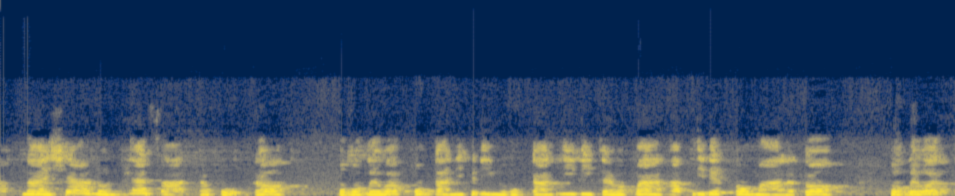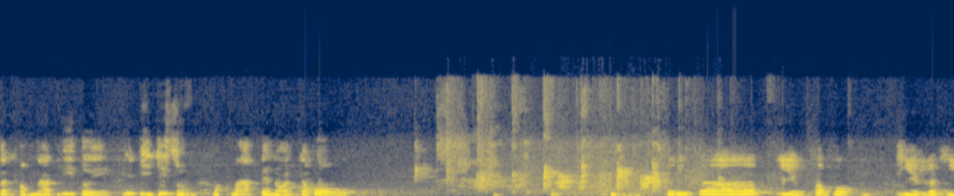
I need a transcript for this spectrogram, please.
ครับ นายชานนท์แพทย์ศาสตร์ครับผมก็ผมบอกเลยว่าโครงการนี้เป็นอีกหนึ่งโครงการที่ดีใจมากๆครับ ที่ได้เข้ามาแล้วก็บอกเลยว่าจะทำหน้าที่ตัวเองให้ดีที่สุดมากๆแน่นอนครับผมสวัสดีครับพีมครับผมพีมและพี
